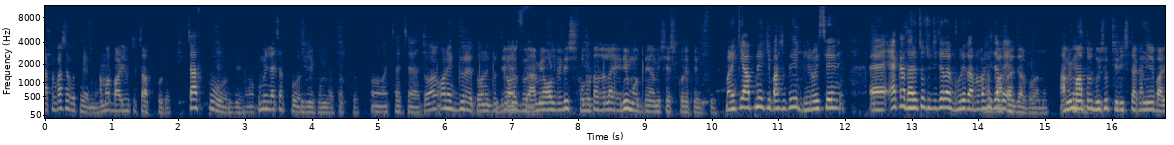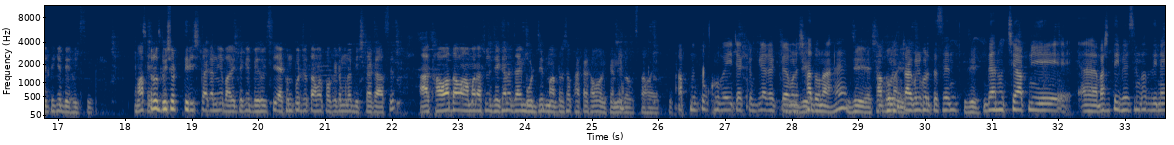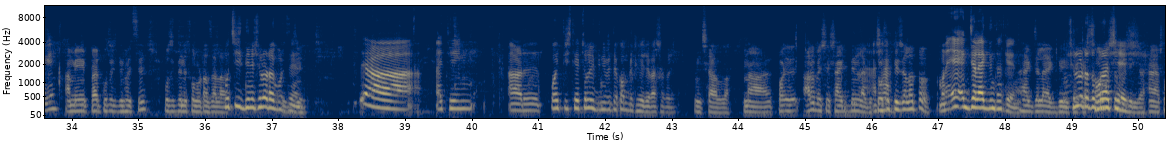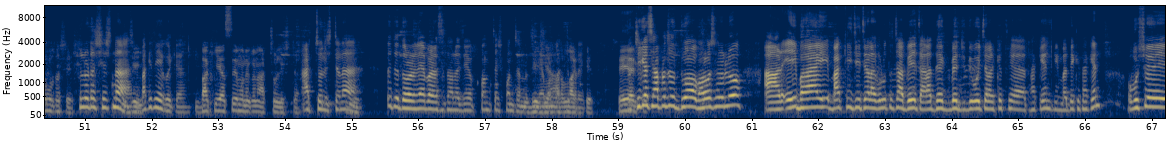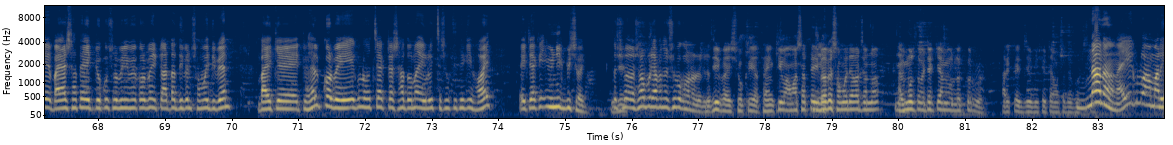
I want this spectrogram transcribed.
আপনার বাসা কোথায়? আমার বাড়ি হচ্ছে চাঁদপুরে। চাঁদপুর? কুমিল্লা চাঁদপুর? জি কুমিল্লা চাঁদপুর। ও আচ্ছা আচ্ছা। তো অনেক দূরে তো অনেক দূরে অনেক দূরে। আমি অলরেডি ষোলোটা জেলা এরই মধ্যে আমি শেষ করে ফেলছি। মানে কি আপনি কি বাসা থেকে বের হয়েছেন একাধারে চৌষট্টি জেলা ঘুরে তারপর বাসায় যাবেন? বাসায় যাব আমি। আমি আচ্ছা, মাত্র দুইশো তিরিশ টাকা নিয়ে বাড়ি থেকে বের হয়েছি মাত্র আচ্ছা। দুইশো তিরিশ টাকা নিয়ে বাড়ি থেকে বের হয়েছি। এখন পর্যন্ত আমার পকেটে মনে হয় বিশ টাকা আছে। আর খাওয়া দাওয়া আমার আসলে যেখানে যাই মসজিদ মাদ্রাসা থাকা খাওয়া ওইখানে ব্যবস্থা হয় আপনি তো খুব এইটা একটা বিরাট একটা মানে সাধনা হ্যাঁ? জি সাধনা স্ট্রাগল করতেছেন। জি। দেন হচ্ছে আপনি আহ, বাসা থেকে ভেবেছেন কতদিন আগে? আমি প্রায় পঁচিশ দিন হয়েছে। পঁচিশ দিনে ষোলোটা জেলা পঁচিশ দিনে ষোলোটা করছেন। আই থিঙ্ক আর পঁয়ত্রিশ থেকে চল্লিশ দিনের ভিতরে কমপ্লিট হয়ে যাবে আশা করি। ইনশাআল্লাহ। না আরও বেশি ষাট দিন লাগবে। আচ্ছা। চৌষট্টি জেলা তো? মানে এক জেলায় একদিন থাকেন? হ্যাঁ এক জেলা একদিন ষোলোটা তো পুরা শেষ। হ্যাঁ ষোলোটা শেষ। ষোলোটা শেষ না? বাকি থেকে কয়টা? বাকি আছে মনে করেন আটচল্লিশটা। আটচল্লিশটা না? ওই তো ধরেন এবার আছে তাহলে যে পঞ্চাশ পঞ্চান্ন দিন। ঠিক আছে আপনার তো দোয়া ভালোবাসা রইল। আর এই ভাই বাকি যে জেলাগুলো তো যাবে যারা দেখবেন যদি ওই জেলার কেউ থাকেন কিংবা দেখে থাকেন অবশ্যই ভাইয়ের সাথে একটু কুশল বিনিময় করবেন একটু আড্ডা দিবেন সময় দিবেন। ভাইকে একটু হেল্প করবে এগুলো হচ্ছে একটা সাধনা এগুলো ইচ্ছা শক্তি থেকেই হয়। এটা একটা ইউনিক বিষয়। তো। সর্বোপরি আপনার শুভকামনা রইল। জি ভাই শুক্রিয়া। থ্যাংক ইউ আমার সাথে এইভাবে সময় দেওয়ার জন্য আমি বলতো ওইটা কি আমি উল্লেখ করব। আরেকটা যে বিষয়টা আমার সাথে না না, না এগুলো আমার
